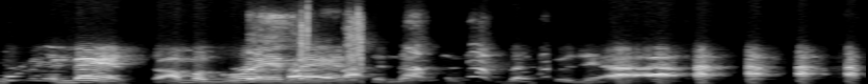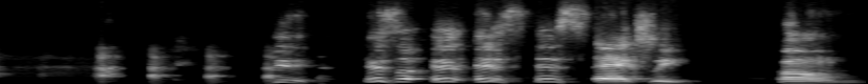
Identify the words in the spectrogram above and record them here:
grand master. I'm a grandmaster. Not it's a, it's it's actually um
